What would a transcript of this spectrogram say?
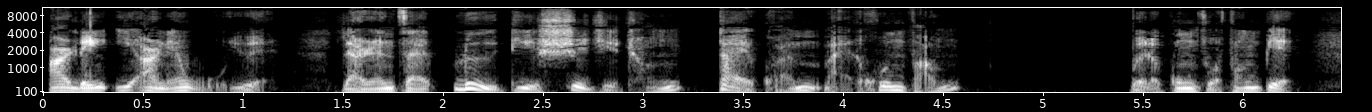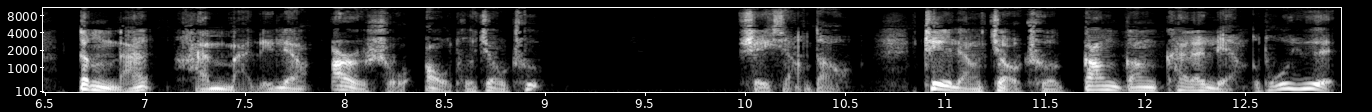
二零一二年五月，两人在绿地世纪城贷款买了婚房。为了工作方便，邓楠还买了一辆二手奥拓轿车。谁想到这辆轿车刚刚开了两个多月，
